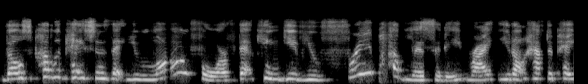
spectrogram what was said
those publications that you long for that can give you free publicity, right? You don't have to pay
